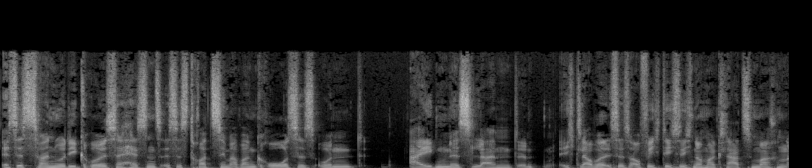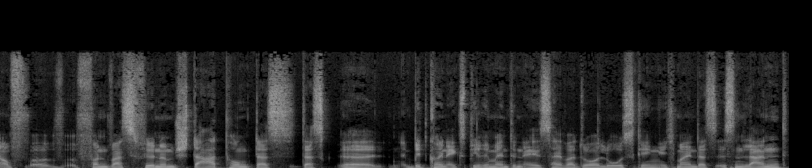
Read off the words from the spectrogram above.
es ist zwar nur die Größe Hessens, es ist trotzdem aber ein großes und eigenes Land. Und ich glaube, es ist auch wichtig, sich nochmal klarzumachen, auf, von was für einem Startpunkt das, das äh, Bitcoin-Experiment in El Salvador losging. Ich meine, das ist ein Land,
